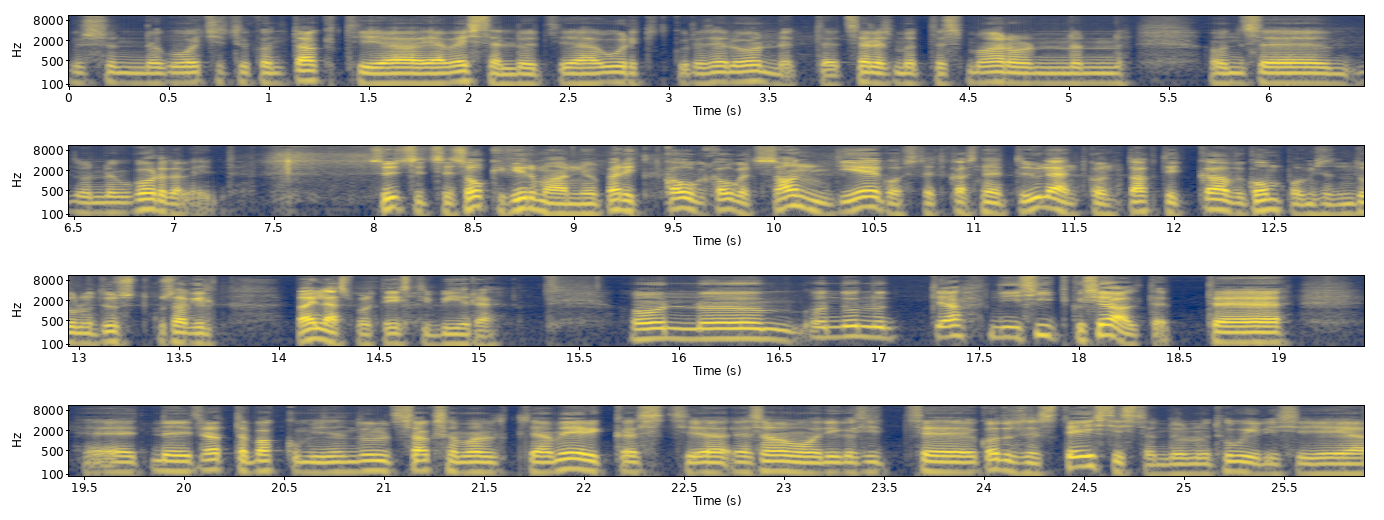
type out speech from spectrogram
kus on nagu otsitud kontakti ja, ja vesteldud ja uuritud, kuidas elu on, et, et selles mõttes ma arvan, on, on see, on nagu korda läinud sa ütlesid, see Soki firma on ju pärit kaugelt-kaugelt San Diegost, et kas need ülejäänud kontaktid ka või kompomised on tulnud just kusagilt väljaspoolt Eesti piire? On, on tulnud jah, nii siit kui sealt, et et neid rattapakkumisi on tulnud Saksamaalt ja Ameerikast ja, ja samamoodi ka siit kodusest Eestist on tulnud huvilisi ja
